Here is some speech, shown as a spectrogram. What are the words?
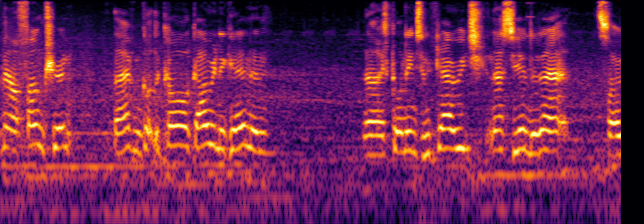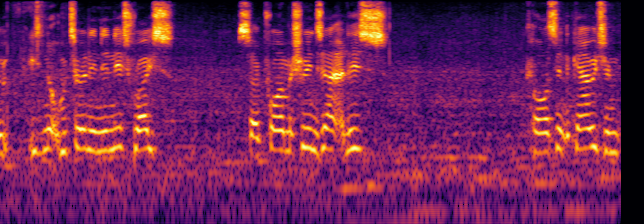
malfunction, they haven't got the car going again, and now he's gone into the garage, and that's the end of that. So he's not returning in this race. So Prime Machine's out of this. Car's in the garage, and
